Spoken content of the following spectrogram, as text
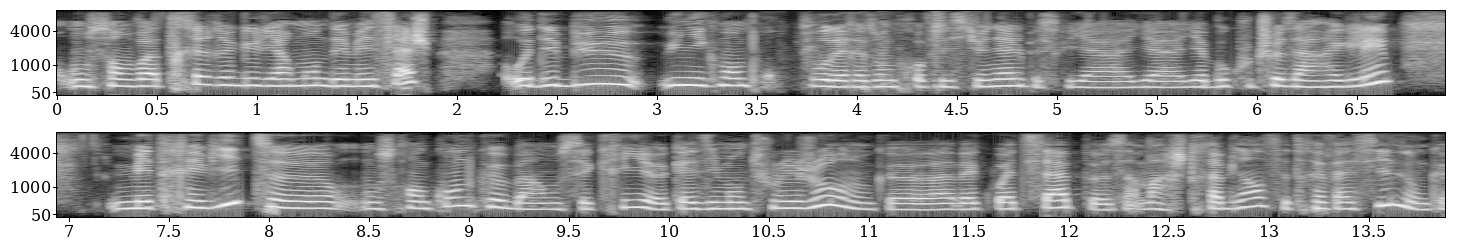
On s'envoie très régulièrement des messages. Au début, uniquement pour, des raisons professionnelles, parce qu'il y, a, beaucoup de choses à régler. Mais très vite, euh, on se rend compte que ben, on s'écrit quasiment tous les jours. Donc avec WhatsApp, ça marche très bien, c'est très facile. Donc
